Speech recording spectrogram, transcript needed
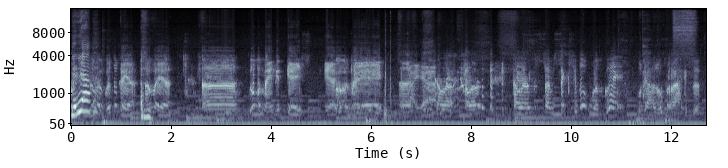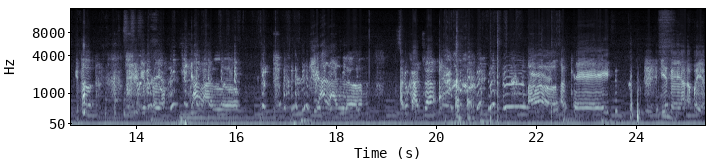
jadi ya gue tuh kayak apa ya eh gue open minded guys. Ya gue open minded. percaya. Kalau kalau kalau same sex itu buat gue udah lumrah gitu. Itu itu kayak jalan lo jalan lo aduh kaca. Oh oke. Iya kayak apa ya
